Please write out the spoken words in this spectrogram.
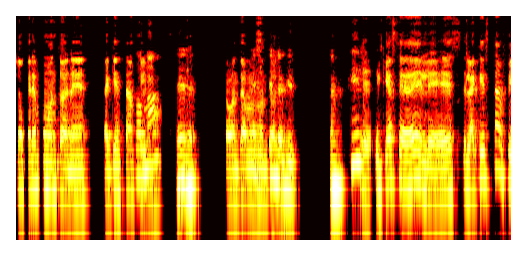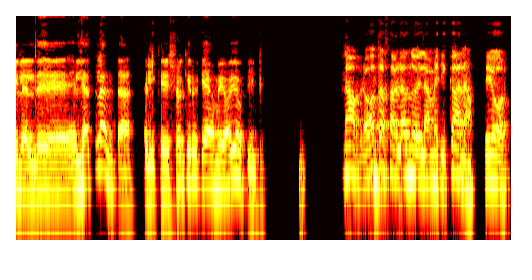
lo queremos un montón, ¿eh? Aquí Stanfield. ¿Cómo? Es la- Lo aguantamos un es la montón. que- Eh, ¿Y qué hace de él? Es la que Stanfield, el de, el de Atlanta, el que yo quiero que haga mi biopic. No, pero vos estás hablando de la americana, peor.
